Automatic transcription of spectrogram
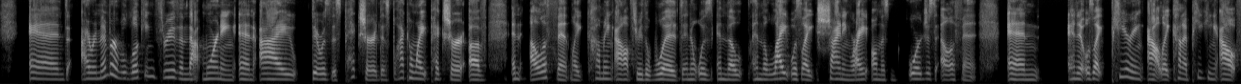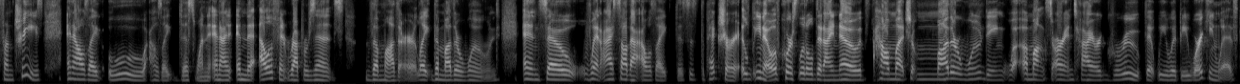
And I remember looking through them that morning and I there was this picture, this black and white picture of an elephant like coming out through the woods and it was and the and the light was like shining right on this gorgeous elephant and and it was like peering out like kind of peeking out from trees and I was like, "Ooh," I was like this one and I and the elephant represents the mother, like the mother wound. And so when I saw that, I was like, this is the picture. You know, of course, little did I know how much mother wounding amongst our entire group that we would be working with.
